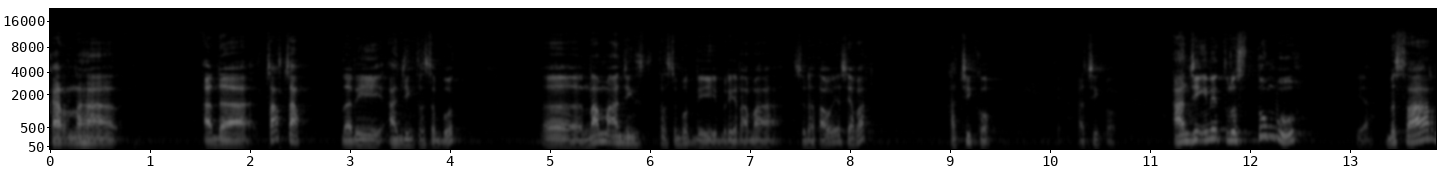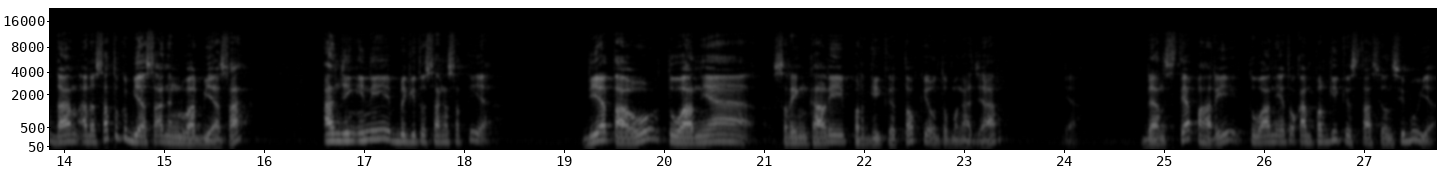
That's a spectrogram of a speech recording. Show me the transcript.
karena ada cacat dari anjing tersebut, eh, nama anjing tersebut diberi nama, sudah tahu ya siapa? Hachiko. Ya, Hachiko. Anjing ini terus tumbuh, ya, besar dan ada satu kebiasaan yang luar biasa. Anjing ini begitu sangat setia. Dia tahu tuannya sering kali pergi ke Tokyo untuk mengajar, ya. Dan setiap hari tuannya itu akan pergi ke stasiun Shibuya.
